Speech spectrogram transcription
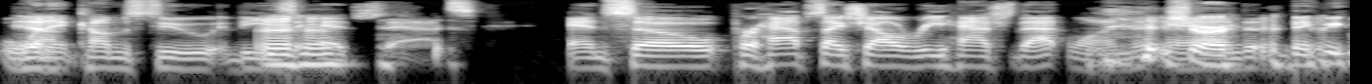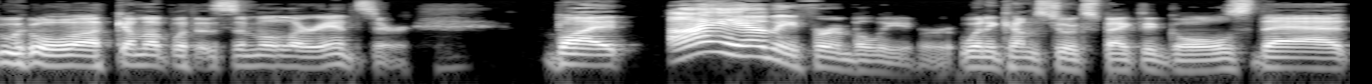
yeah. when it comes to these uh-huh. edge stats. And so perhaps I shall rehash that one. sure. And maybe we will uh, come up with a similar answer. But I am a firm believer when it comes to expected goals that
